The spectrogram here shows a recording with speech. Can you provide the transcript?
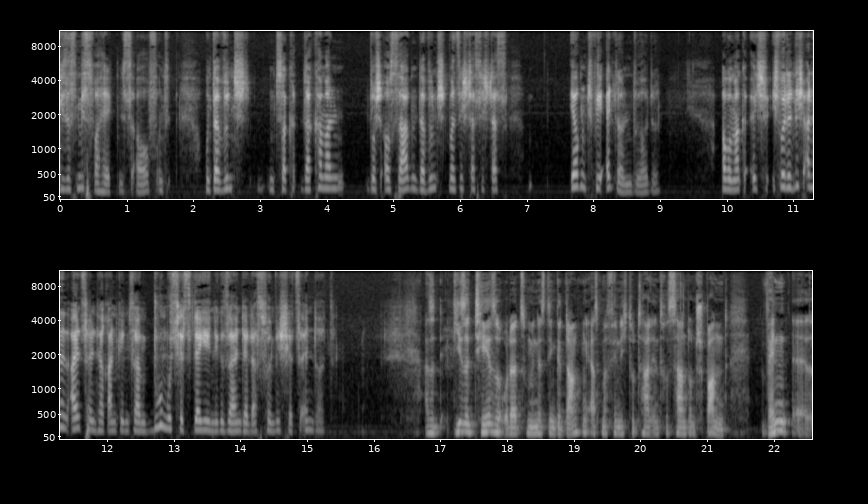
dieses Missverhältnis auf und, und da wünscht, und da, da kann man durchaus sagen, da wünscht man sich, dass sich das irgendwie ändern würde. Aber man, ich, ich würde nicht an den Einzelnen herangehen und sagen, du musst jetzt derjenige sein, der das für mich jetzt ändert. Also diese These oder zumindest den Gedanken erstmal finde ich total interessant und spannend. Wenn, äh,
